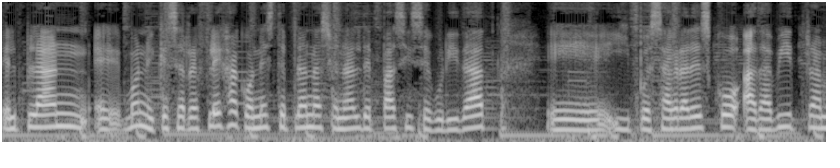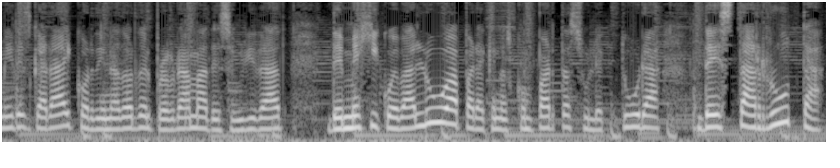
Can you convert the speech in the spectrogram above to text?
el plan, eh, bueno, y que se refleja con este Plan Nacional de Paz y Seguridad. eh, y pues agradezco a David Ramírez Garay, coordinador del programa de seguridad de México Evalúa, para que nos comparta su lectura de esta ruta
